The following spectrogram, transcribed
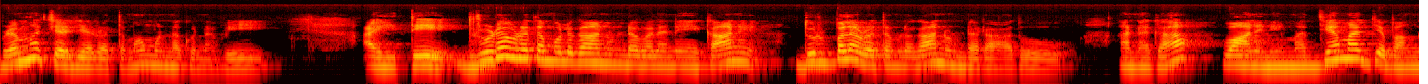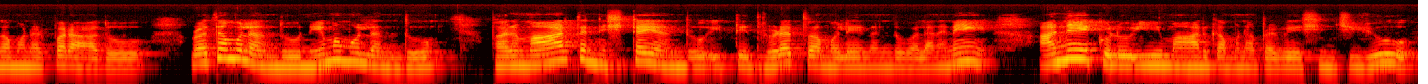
బ్రహ్మచర్య వ్రతము మున్నగునవి. అయితే దృఢ వ్రతములుగా నుండవలనే కానీ దుర్బల వ్రతములుగా నుండరాదు. అనగా వానిని మధ్య మధ్య భంగమునర్పరాదు. వ్రతములందు నియమములందు పరమార్థ నిష్టయందు ఇట్టి దృఢత్వము లేనందు వలననే అనేకులు ఈ మార్గమున ప్రవేశించియు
